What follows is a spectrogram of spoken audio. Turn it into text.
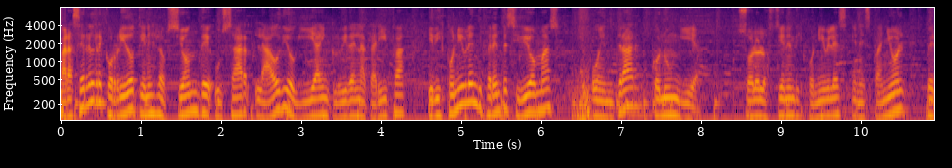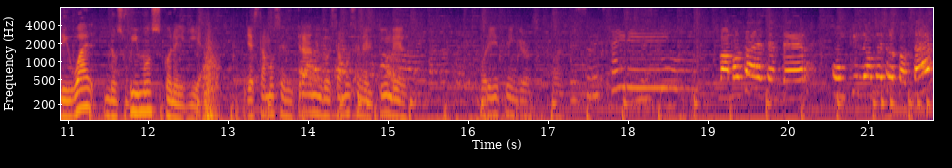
Para hacer el recorrido tienes la opción de usar la audioguía incluida en la tarifa y disponible en diferentes idiomas o entrar con un guía. Solo los tienen disponibles en español, pero igual nos fuimos con el guía. Ya estamos entrando, estamos en el túnel. What do you think, girls? So exciting. Vamos a descender un kilómetro total.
